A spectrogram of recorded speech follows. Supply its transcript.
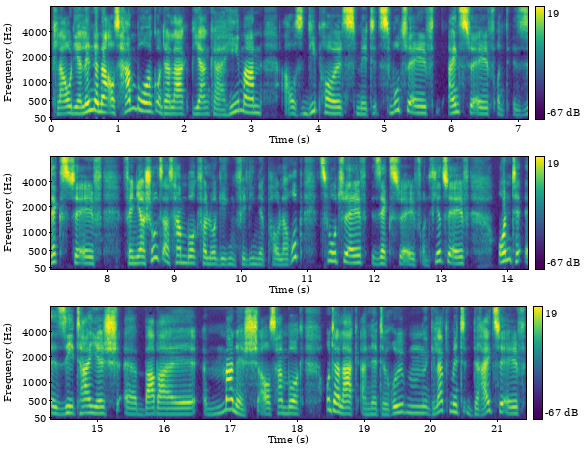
Claudia Lindener aus Hamburg unterlag Bianca Hemann aus Diepholz mit 2 zu 11, 1 zu 11 und 6 zu 11. Fenja Schulz aus Hamburg verlor gegen Feline Paula Rupp 2 zu 11, 6 zu 11 und 4 zu 11. Und äh, Setayesh äh, Babal Manesch aus Hamburg unterlag Annette Röben glatt mit 3 zu 11,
